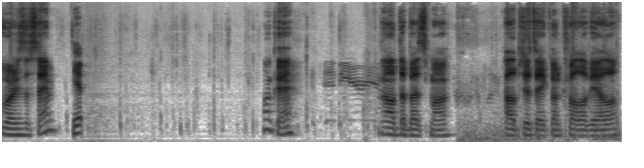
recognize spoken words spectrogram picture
works the same? Yep. Okay. Not the bad smoke. Helps you take control of yellow.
